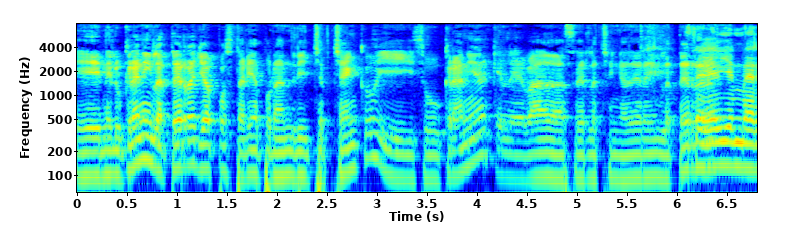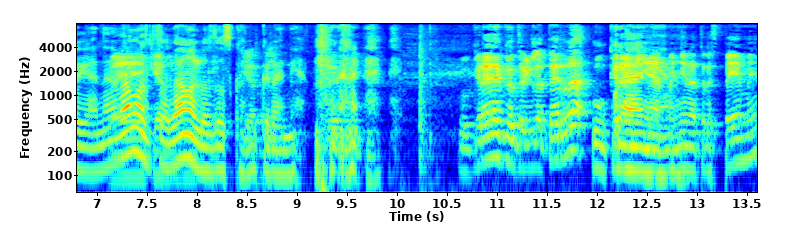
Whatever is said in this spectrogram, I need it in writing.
Eh, en el Ucrania-Inglaterra yo apostaría por Andriy Chevchenko y su Ucrania, que le va a hacer la chingadera a Inglaterra. Sería bien verga, ¿no? vamos, vamos los dos con Ucrania. Ucrania contra Inglaterra, Ucrania, mañana 3 pm,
